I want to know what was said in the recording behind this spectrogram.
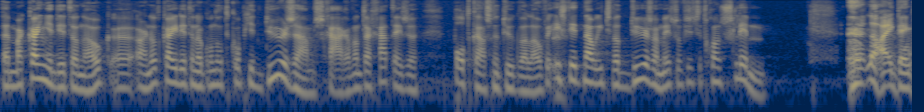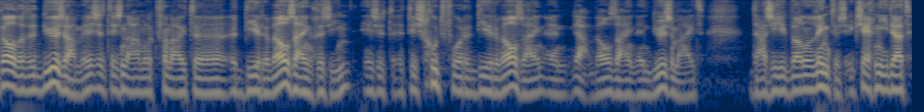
Uh, maar kan je dit dan ook, uh, Arnold, kan je dit dan ook onder het kopje duurzaam scharen? Want daar gaat deze podcast natuurlijk wel over. Is dit nou iets wat duurzaam is of is het gewoon slim? Nou, ik denk wel dat het duurzaam is. Het is namelijk vanuit uh, het dierenwelzijn gezien. Is het, het is goed voor het dierenwelzijn. En ja, welzijn en duurzaamheid, daar zie ik wel een link tussen. Ik zeg niet dat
